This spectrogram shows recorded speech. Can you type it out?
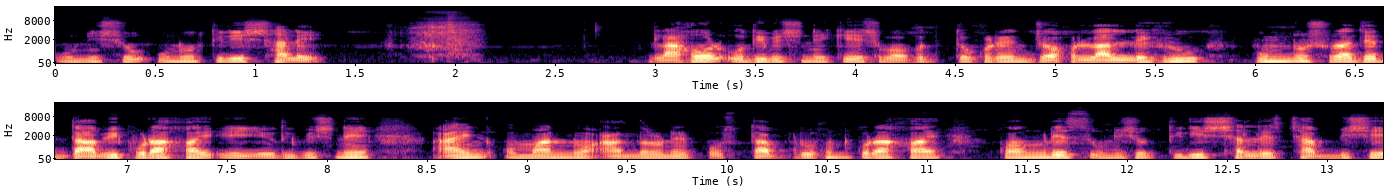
উনিশশো উনত্রিশ সালে। লাহোর অধিবেশনে কে সভাপতিত্ব করেন জওহরলাল নেহরু। পূর্ণ স্বরাজের দাবি করা হয়, এই অধিবেশনে আইন অমান্য আন্দোলনের প্রস্তাব গ্রহণ করা হয়। কংগ্রেস উনিশশো সালের ছাব্বিশে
